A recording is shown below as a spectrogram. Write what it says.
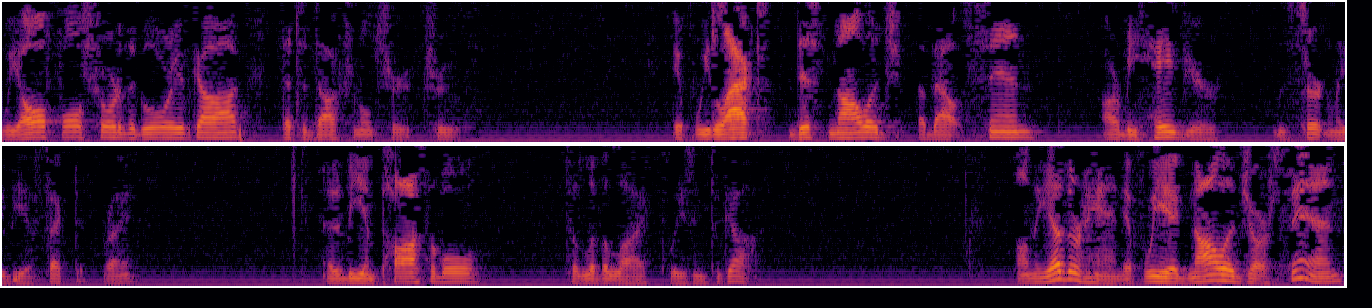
we all fall short of the glory of God, that's a doctrinal truth. If we lacked this knowledge about sin, our behavior would certainly be affected, right? It would be impossible to live a life pleasing to God. On the other hand, if we acknowledge our sin,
